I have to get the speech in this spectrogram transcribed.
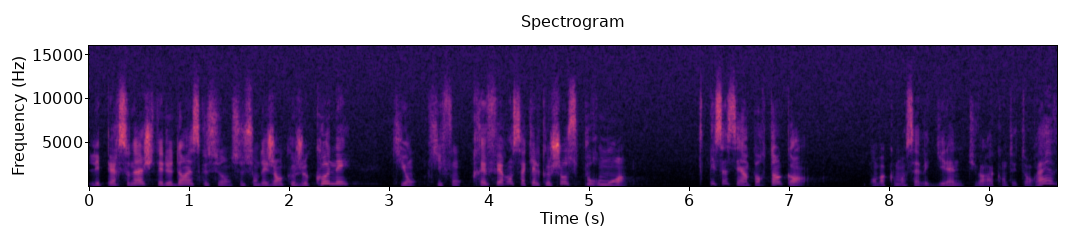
les personnages qui étaient dedans, est-ce que ce sont, des gens que je connais, qui, ont, qui font référence à quelque chose pour moi? Et ça, c'est important quand, on va commencer avec Guylaine, tu vas raconter ton rêve,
